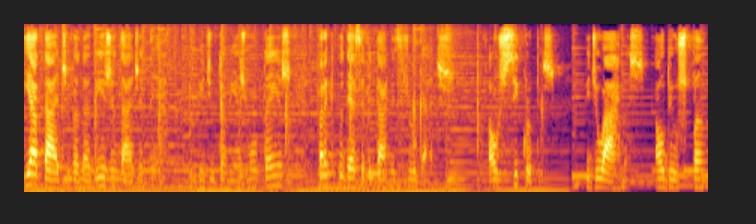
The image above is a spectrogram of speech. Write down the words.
e a dádiva da virgindade eterna. Pediu também as montanhas para que pudesse habitar nesses lugares. Aos cíclopes, pediu armas. Ao deus Pan,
